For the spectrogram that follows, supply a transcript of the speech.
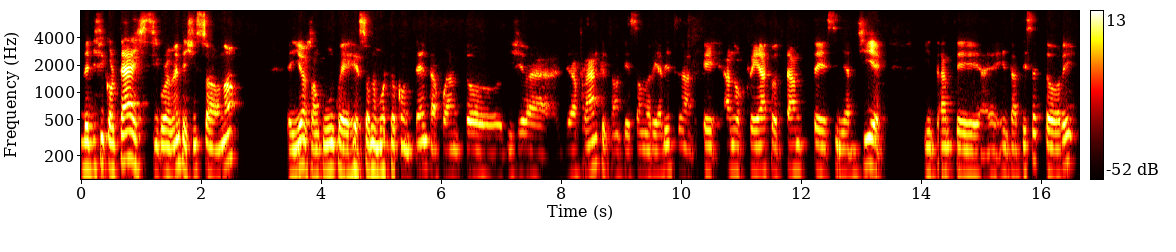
le difficoltà sicuramente ci sono e io sono comunque sono molto contenta quanto diceva, diceva Frank che sono realizzati che hanno creato tante sinergie in, tante, eh, in tanti settori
